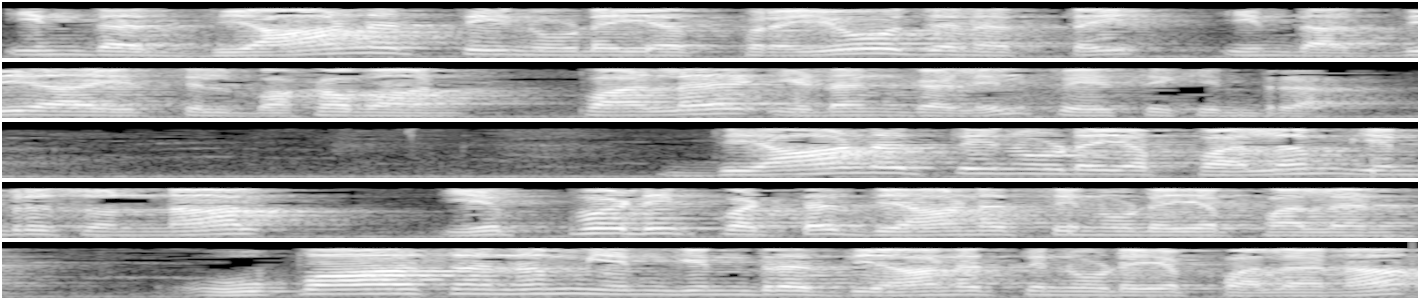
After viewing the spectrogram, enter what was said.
இந்த தியானத்தினுடைய பிரயோஜனத்தை இந்த அத்தியாயத்தில் பகவான் பல இடங்களில் பேசுகின்றார். தியானத்தினுடைய பலம் என்று சொன்னால் எப்படிப்பட்ட தியானத்தினுடைய பலன்? உபாசனம் என்கின்ற தியானத்தினுடைய பலனா?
